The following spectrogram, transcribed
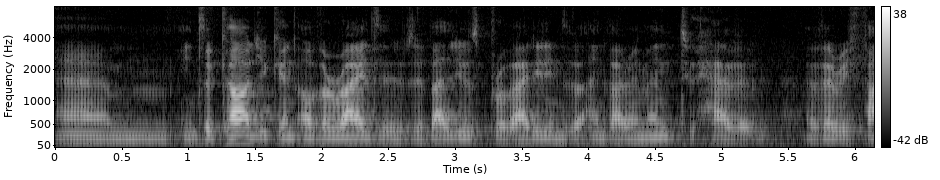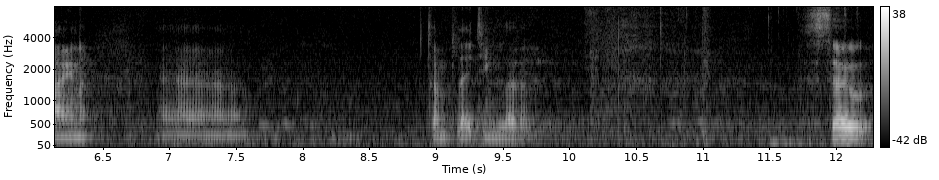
Um, in the card, you can override the, the, values provided in the environment to have a, a very fine uh, templating level. So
